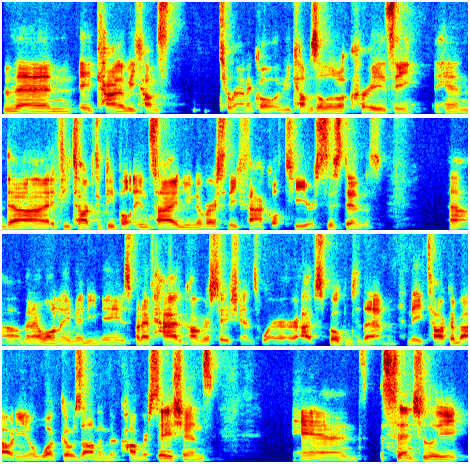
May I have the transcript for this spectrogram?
then it kind of becomes tyrannical it becomes a little crazy and uh, if you talk to people inside university faculty or systems um, and i won't name any names but i've had conversations where i've spoken to them and they talk about you know what goes on in their conversations and essentially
